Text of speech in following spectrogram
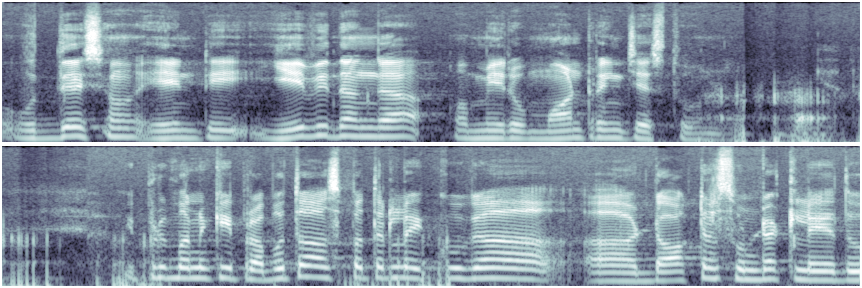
ఉద్దేశం ఏంటి? ఏ విధంగా మీరు మానిటరింగ్ చేస్తూ ఉన్నారు? ఇప్పుడు మనకి ప్రభుత్వ ఆసుపత్రిలో ఎక్కువగా డాక్టర్స్ ఉండట్లేదు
